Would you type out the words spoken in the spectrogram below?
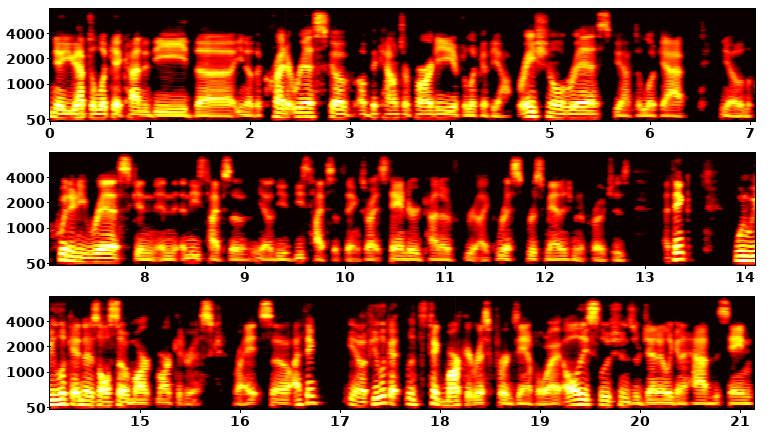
you know you have to look at kind of the the you know the credit risk of, of the counterparty. You have to look at the operational risk. You have to look at you know liquidity risk and and, and these types of you know these, these types of things right? Standard kind of like risk risk management approaches. I think when we look at there's also mark, market risk right? So i think you know if you look at let's take market risk for example right? All these solutions are generally going to have the same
